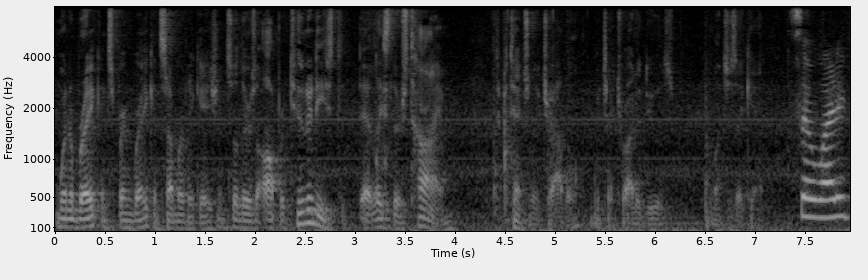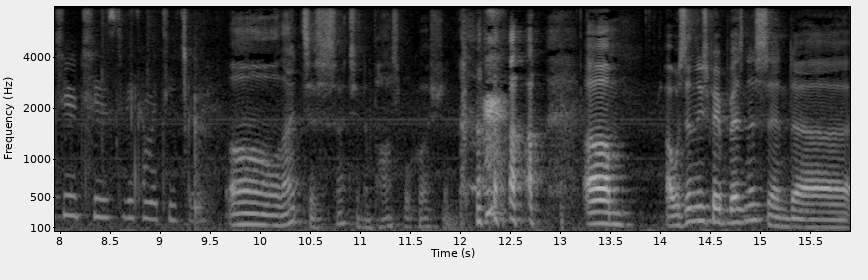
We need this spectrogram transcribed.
winter break and spring break and summer vacation. So there's opportunities, to, at least there's time to potentially travel, which I try to do as much as I can. So why did you choose to become a teacher? Oh, that's just such an impossible question. um, I was in the newspaper business and uh,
